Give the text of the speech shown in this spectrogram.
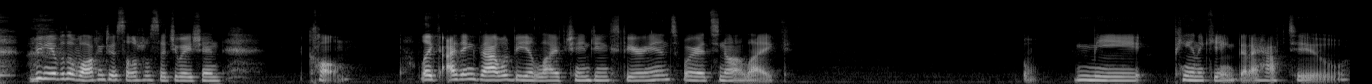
being able to walk into a social situation calm. Like, I think that would be a life changing experience where it's not like me panicking that I have to,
